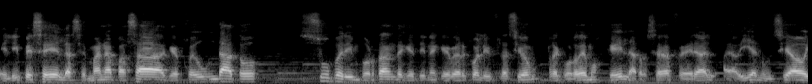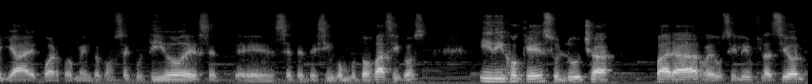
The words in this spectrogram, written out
El IPC de la semana pasada, que fue un dato súper importante que tiene que ver con la inflación. Recordemos que la Reserva Federal había anunciado ya el cuarto aumento consecutivo de 75 puntos básicos y dijo que su lucha para reducir la inflación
